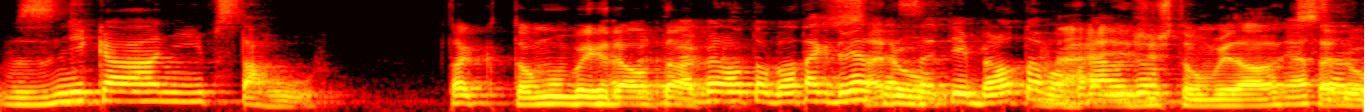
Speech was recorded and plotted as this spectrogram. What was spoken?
vznikání vztahů. Tak tomu bych dal tak Nebylo to, bylo tak dvě z deseti, bylo to ne, opravdu... Ježiš, tomu bych dal Já sedm.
